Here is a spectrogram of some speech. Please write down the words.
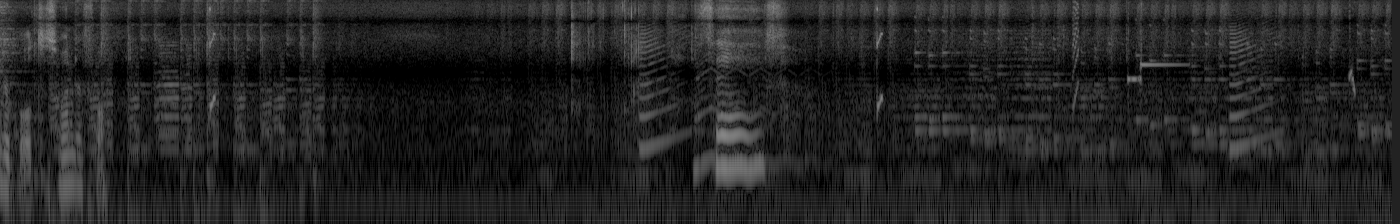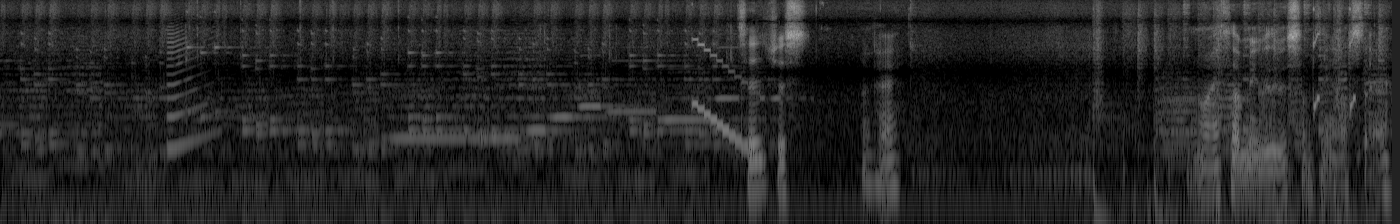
Thunderbolt is wonderful. Save. Is it just okay? Oh, I thought maybe there was something else there.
